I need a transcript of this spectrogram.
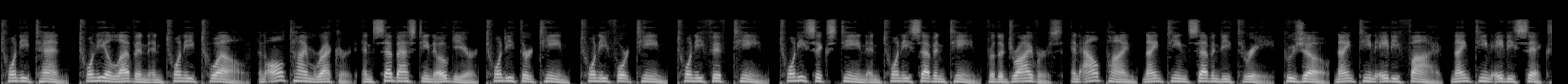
2010, 2011, and 2012, an all-time record, and Sébastien Ogier (2013, 2014, 2015, 2016, and 2017) for the drivers, and Alpine (1973), Peugeot (1985, 1986,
